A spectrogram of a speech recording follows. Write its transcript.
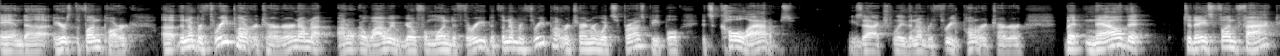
And uh, here's the fun part: uh, the number three punt returner, and I'm not, I don't know why we would go from one to three, but the number three punt returner would surprise people. It's Cole Adams. He's actually the number three punt returner. But now that today's fun fact,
